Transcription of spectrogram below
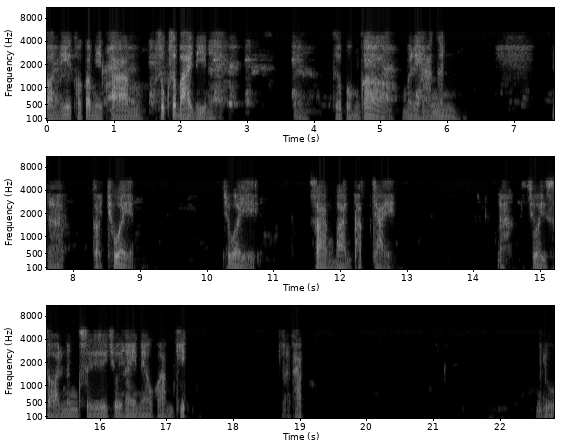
ตอนนี้เขาก็มีความสุขสบายดีนะตัวผมก็ไม่ได้หาเงินนะก็ช่วย ช่วยสร้างบ้านพักใจนะช่วยสอนหนังสือช่วยให้แนวความคิดนะครับ อยู่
